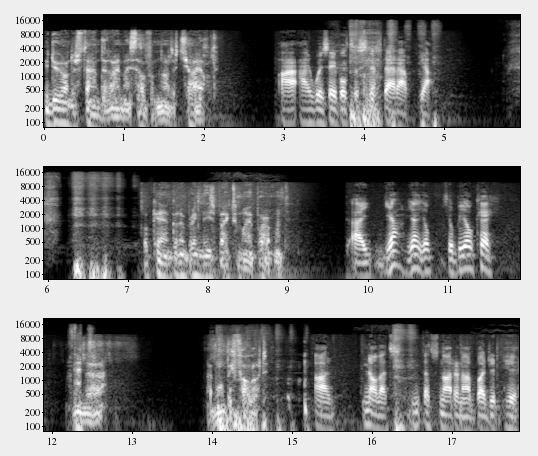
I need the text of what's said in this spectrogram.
You do understand that I myself am not a child. I, I was able to sniff that out, yeah. Okay, I'm going to bring these back to my apartment. Uh, yeah, yeah, you'll, you'll be okay. And uh, I won't be followed. Uh, no, that's, that's not in our budget here.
